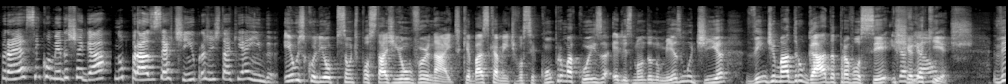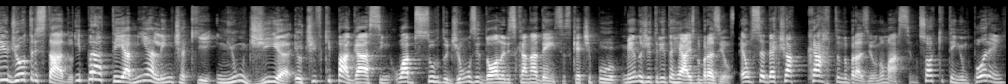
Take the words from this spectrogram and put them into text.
para essa encomenda chegar no prazo certinho pra gente estar tá aqui ainda. Eu escolhi a opção de postagem overnight, que é basicamente você compra uma coisa, eles mandam no mesmo dia, vem de madrugada para você e De chega avião. aqui. Veio de outro estado. E pra ter a minha lente aqui em um dia, eu tive que pagar, assim, o absurdo de 11 dólares canadenses, que é tipo menos de 30 reais no Brasil. É um Sedex a carta no Brasil, no máximo. Só que tem um porém.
